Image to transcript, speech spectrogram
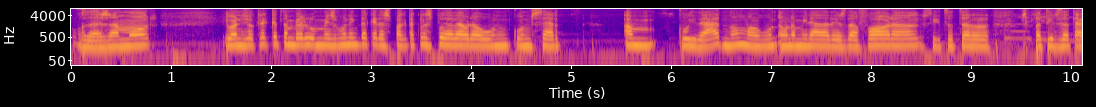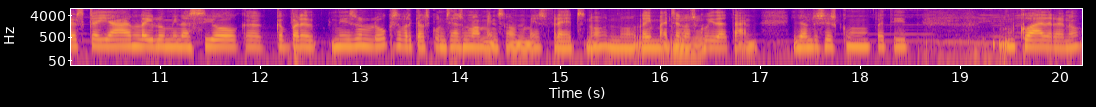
o desamor. I bueno, jo crec que també el més bonic d'aquest espectacle és poder veure un concert amb cuidat, no? amb algun, una mirada des de fora, o sigui, tots el, els petits detalls que hi ha en la il·luminació, que, que per mi és un luxe, perquè els concerts normalment són més freds, no? no la imatge no es cuida tant. I llavors això és com un petit quadre, no?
